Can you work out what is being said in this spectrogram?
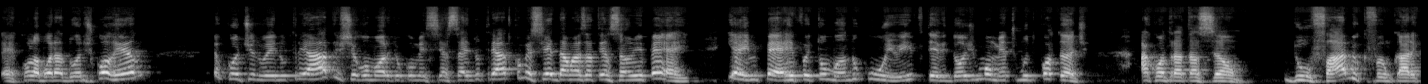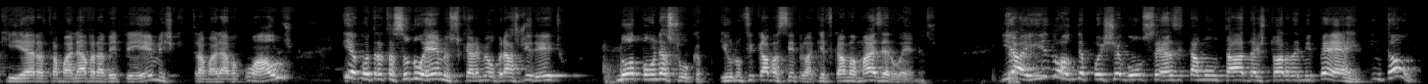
é, colaboradores correndo. Eu continuei no triatlo e chegou uma hora que eu comecei a sair do triatlo, comecei a dar mais atenção em IPR. E a MPR foi tomando cunho e teve dois momentos muito importantes. A contratação do Fábio, que foi um cara que era trabalhava na BPM, que trabalhava com aulos, e a contratação do Emerson, que era meu braço direito, no Pão de Açúcar. E eu não ficava sempre lá, quem ficava mais era o Emerson. E tá. aí, logo depois chegou o César e está montada a história da MPR. Então,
